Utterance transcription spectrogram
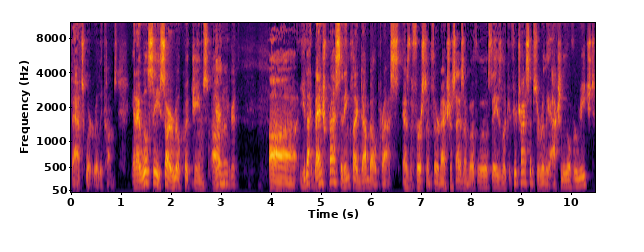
That's where it really comes. And I will say, sorry, real quick, James. Um, yeah, no, good. Uh, you got bench press and incline dumbbell press as the first and third exercise on both of those days. Look, if your triceps are really actually overreached,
